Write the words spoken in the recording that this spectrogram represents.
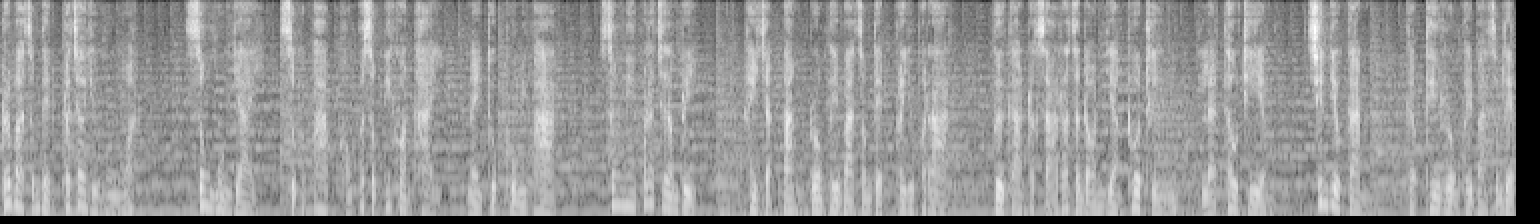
พระบาทสมเด็จพระเจ้าอยู่หัว ทรงห่วงใยสุขภาพของประสบนิกรไทยในทุกภูมิภาค ทรงมีพระราชดำริ ให้จัดตั้งโรงพยาบาลสมเด็จพระยุพราช เพื่อการรักษาราษฎรอย่างทั่วถึงและเท่าเทียม เช่นเดียวกันกับที่โรงพยาบาลสมเด็จ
